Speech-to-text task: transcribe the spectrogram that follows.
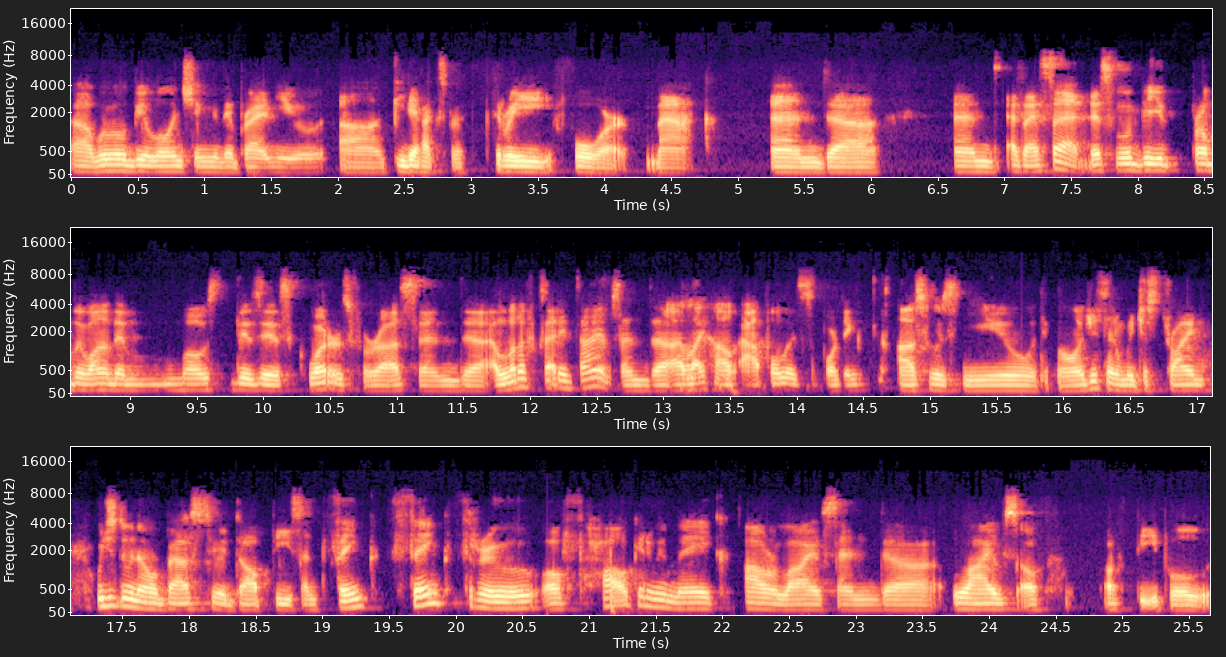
Uh, we will be launching the brand new uh, PDF Expert 3 for Mac. And uh, and as I said, this will be probably one of the most busiest quarters for us and uh, a lot of exciting times. And uh, I like how Apple is supporting us with new technologies and we just trying, we just doing our best to adopt these and think, think through of how can we make our lives and uh, lives of, of people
